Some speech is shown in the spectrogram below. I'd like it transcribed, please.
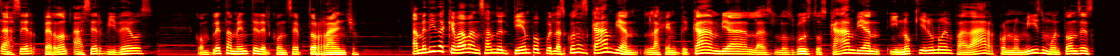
hacer, perdón, hacer videos completamente del concepto rancho. A medida que va avanzando el tiempo, pues las cosas cambian, la gente cambia, los gustos cambian y no quiere uno enfadar con lo mismo. Entonces,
